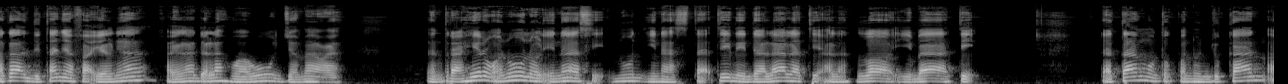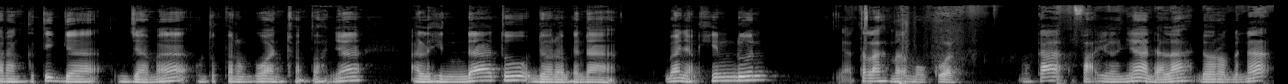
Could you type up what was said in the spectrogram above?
Maka ditanya fa'ilnya fa'ilnya adalah wawu jama'ah. Dan terakhir wa nunul inasi nun inas. Ta'ti lidalalati ala ghaibati. Datang untuk penunjukan orang ketiga, jama untuk perempuan. Contohnya al-hinda tu dorobena. Banyak hindun ya, telah memukul. Maka failnya adalah dorobena.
